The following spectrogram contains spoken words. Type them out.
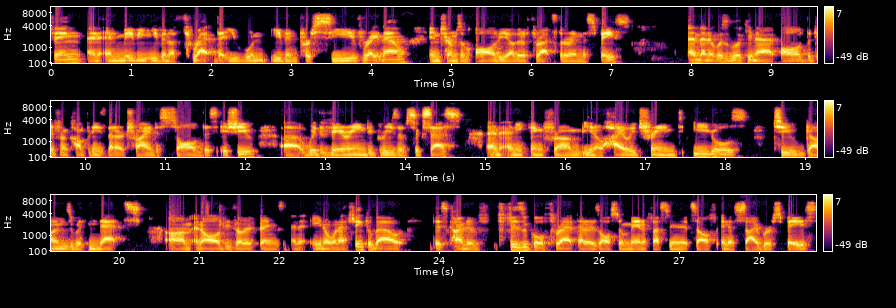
thing and, and maybe even a threat that you wouldn't even perceive right now in terms of all the other threats that are in the space and then it was looking at all of the different companies that are trying to solve this issue uh, with varying degrees of success and anything from you know highly trained eagles to guns with nets um, and all of these other things. And you know when i think about this kind of physical threat that is also manifesting itself in a cyberspace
